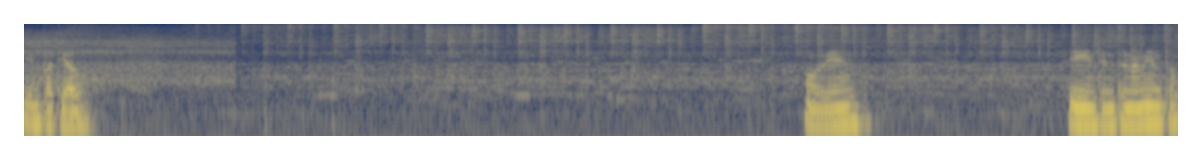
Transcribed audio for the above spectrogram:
Bien pateado. Muy bien. Siguiente entrenamiento.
